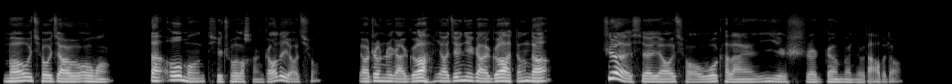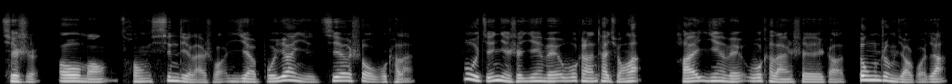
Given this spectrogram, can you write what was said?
谋求加入欧盟，但欧盟提出了很高的要求，要政治改革，要经济改革等等。这些要求乌克兰一时根本就达不到。其实，欧盟从心底来说也不愿意接受乌克兰，不仅仅是因为乌克兰太穷了，还因为乌克兰是一个东正教国家。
